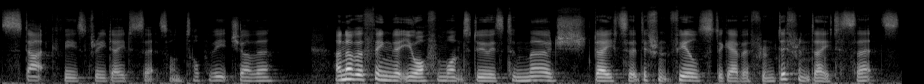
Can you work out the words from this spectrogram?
stack these three data sets on top of each other. Another thing that you often want to do is to merge data, different fields together from different data sets.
